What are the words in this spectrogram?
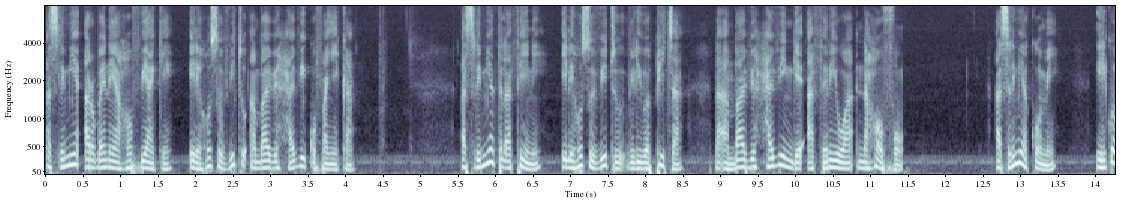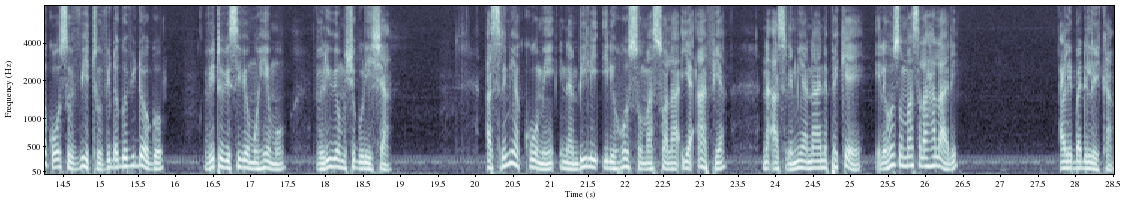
Asilimia 40 ya hofu yake ilihusu vitu ambavyo havikufanyika. Asilimia 30 ilihusu vitu vilivyopita na ambavyo havingeathiriwa na hofu asilimia kumi ilikuwa kuhusu vitu vidogo vidogo vitu visivyo muhimu vilivyomshughulisha. Asilimia kumi na mbili ilihusu maswala ya afya na asilimia nane pekee ilihusu masala halali. Alibadilika.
